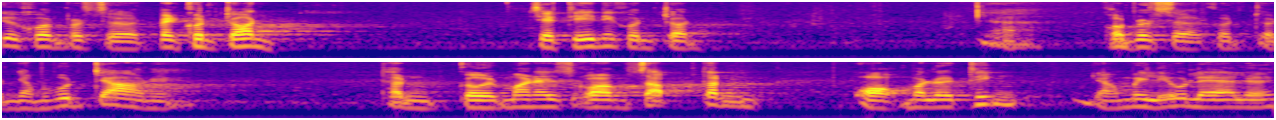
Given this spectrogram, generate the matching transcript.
คือคนประเสริฐ เป็นคนจน เศรษฐีนี่คนจน คนประเสริฐคนจน อย่างพระพุทธเจ้าเนี่ยท่านเกิดมาในกองทรัพย์ท่านออกมาเลยทิ้งอย่างไม่เลี้ยวแลเลย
